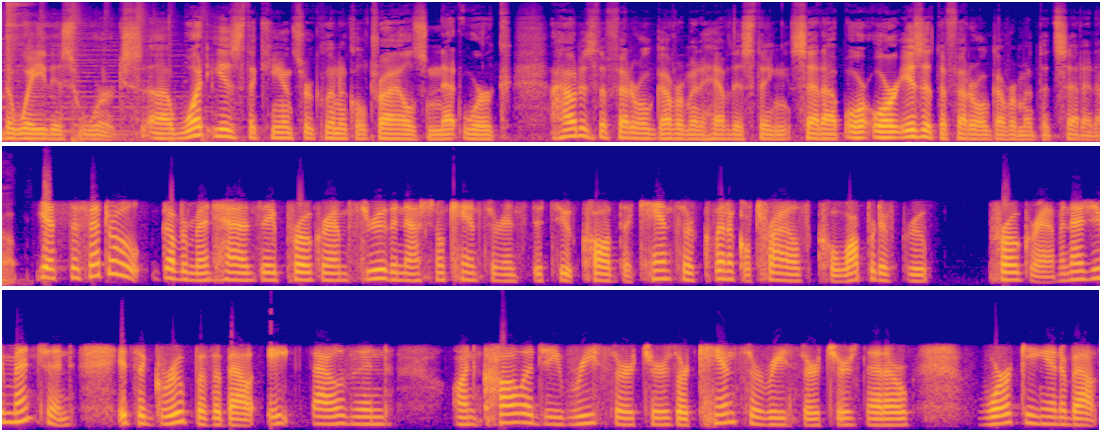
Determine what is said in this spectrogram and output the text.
the way this works. Uh, what is the Cancer Clinical Trials Network? How does the federal government have this thing set up, or, or is it the federal government that set it up? Yes, the federal government has a program through the National Cancer Institute called the Cancer Clinical Trials Cooperative Group Program. And as you mentioned, it's a group of about 8,000 oncology researchers or cancer researchers that are working in about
